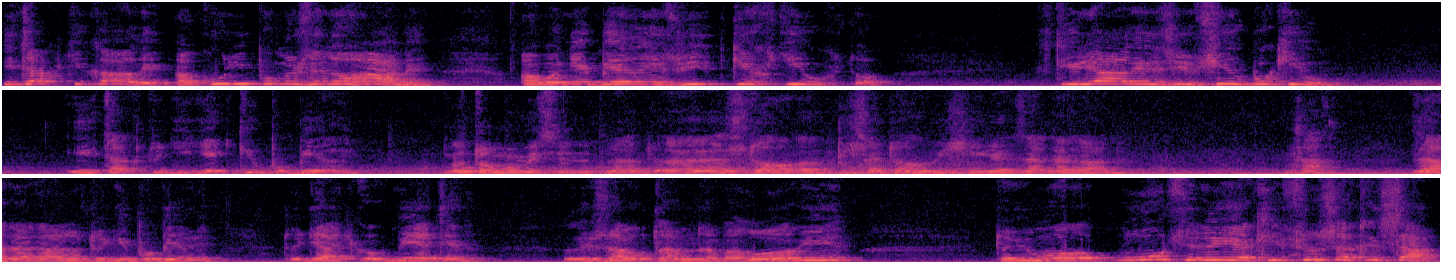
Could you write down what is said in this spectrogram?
І так втікали, а кулі поміж ногами. А вони били звідки хотів хто. Стріляли зі всіх боків. І так тоді дядьків побили. На тому весіллі. На- е, з того, е, після того весілля зараз рано. Так, зараз рано тоді побили. То дядько Дмитр лежав там на балові, то його мучили, як Ісуса Христа.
